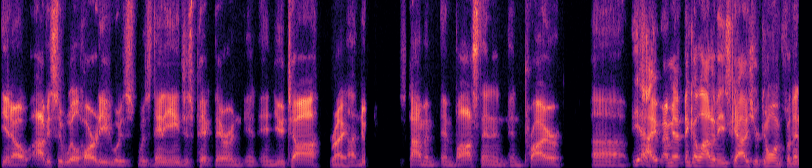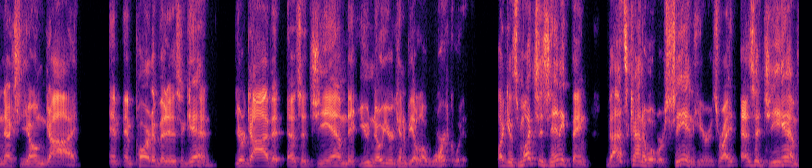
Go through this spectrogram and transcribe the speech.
you know, obviously Will Hardy was was Danny Ainge's pick there in in, in Utah right. uh, time in, in Boston and, and prior. Uh, yeah, I, I mean, I think a lot of these guys, you're going for the next young guy, and and part of it is again, your guy that as a GM that you know you're going to be able to work with. Like as much as anything, that's kind of what we're seeing here. Is right as a GM,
